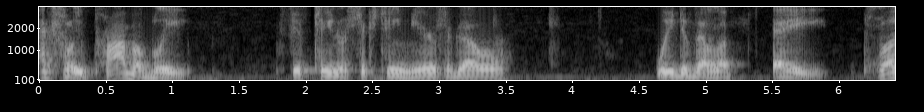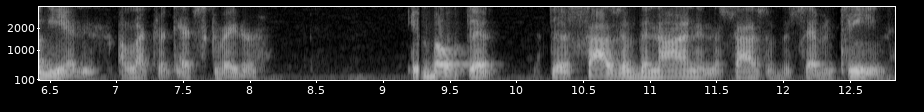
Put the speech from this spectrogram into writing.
Actually, probably 15 or 16 years ago, we developed a plug-in electric excavator in both the, the size of the 9 and the size of the 17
